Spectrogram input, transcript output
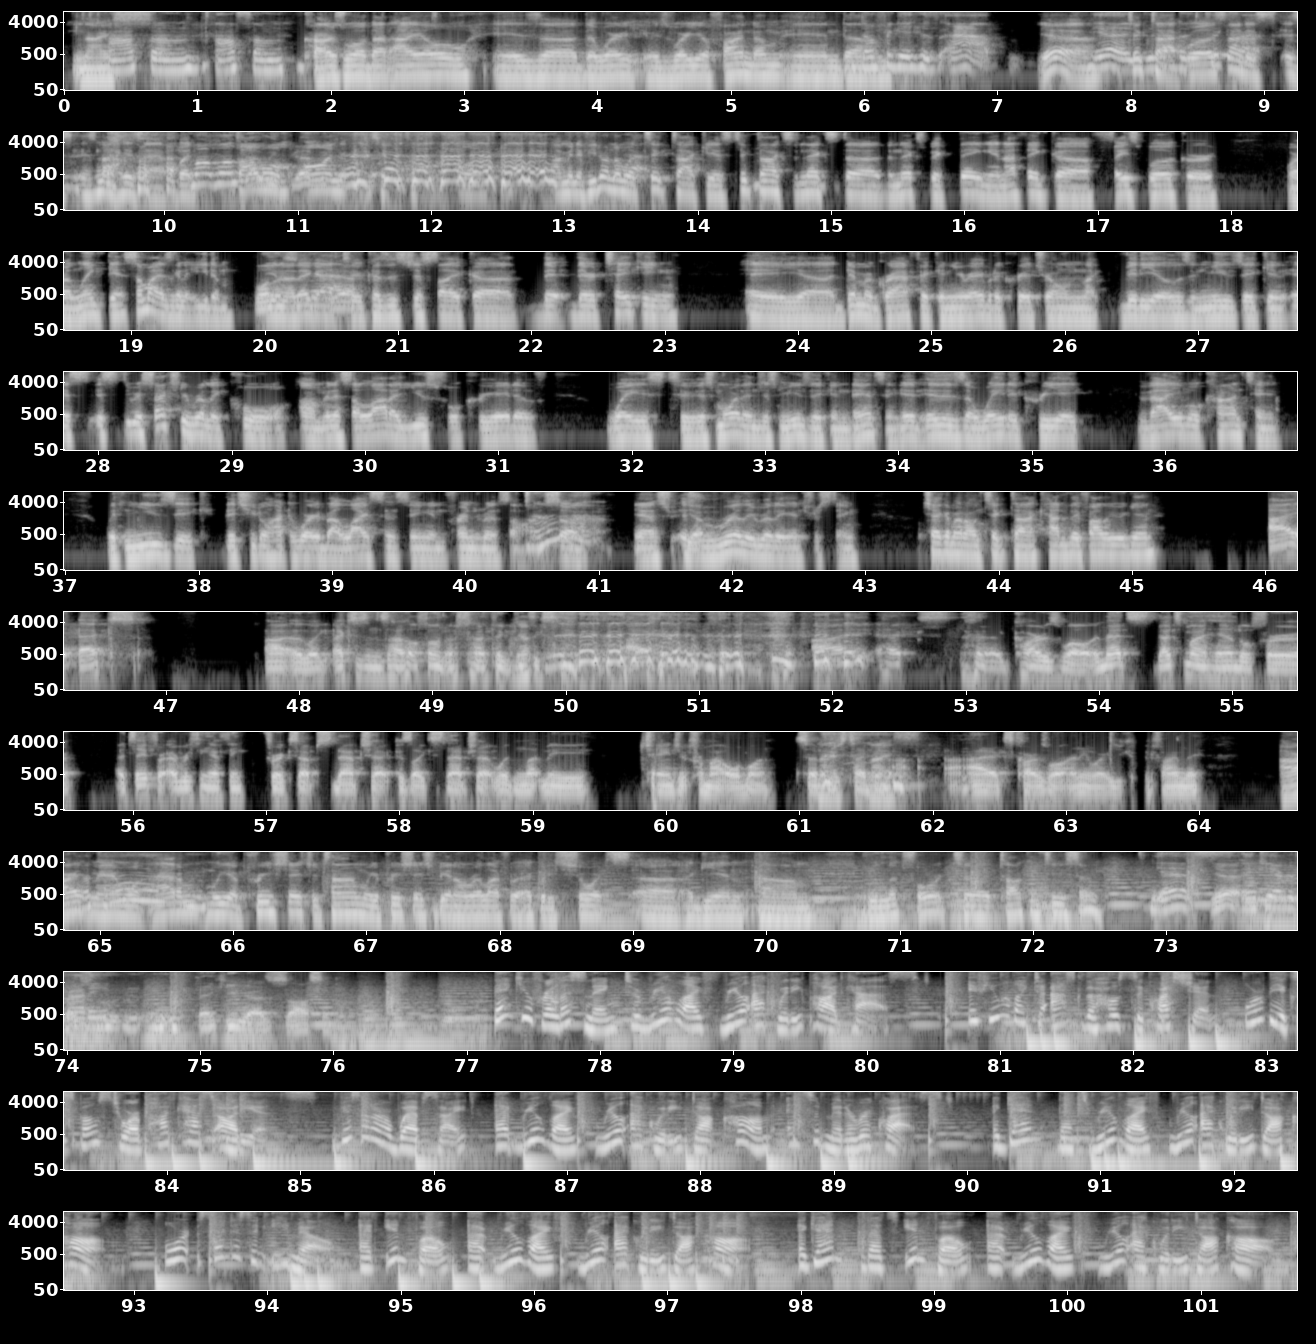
nice awesome. Awesome. carswell.io is uh the where is where you'll find them and um, Don't forget his app. Yeah Yeah, tiktok got a well it's not his it's, it's not his app but Well, we'll- follow him on tiktok So, I mean, if you don't know what TikTok is, TikTok's the next uh, the next big thing, and I think uh, Facebook or or LinkedIn, somebody's gonna eat them. Well, you know, they got yeah. to because it's just like uh, they're, they're taking a uh, demographic, and you're able to create your own like videos and music, and it's it's it's actually really cool. Um, and it's a lot of useful, creative ways to. It's more than just music and dancing. It, it is a way to create valuable content with music that you don't have to worry about licensing infringements on. So. Ah, Yeah, it's, it's Yep. really, really interesting. Check them out on TikTok. How do they follow you again? IX, uh, like X is in xylophone. I was trying to think. Yep. I X Carswell, and that's that's my handle for I'd say for everything. I think for except Snapchat because like Snapchat wouldn't let me change it for my old one. So if you just type Nice. in IX Carswell anywhere, you can find me. All right, man. Well, Adam, we appreciate your time. We appreciate you being on Real Life Real Equity Shorts uh, again. Um, we look forward to talking to you soon. yes. Yeah, Thank you, everybody. absolutely. Thank you guys. It's awesome. Thank you for listening to Real Life Real Equity Podcast. If you would like to ask the hosts a question or be exposed to our podcast audience, visit our website at realliferealequity.com and submit a request. Again, that's realliferealequity.com. Or send us an email at info at realliferealequity.com. Again, that's info at realliferealequity.com.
